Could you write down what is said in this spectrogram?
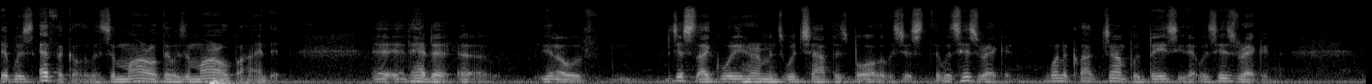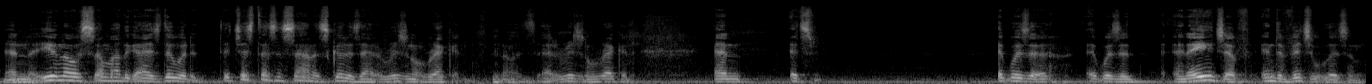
it was ethical. It was a moral. There was a moral behind it. It had a, a you know, just like Woody Herman's Wood Chopper's Ball. It was just it was his record. One o'clock jump with Basie. That was his record. And mm-hmm. even though some other guys do it, it, it, just doesn't sound as good as that original record. You know, it's that original record, and it's it was a it was a an age of individualism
